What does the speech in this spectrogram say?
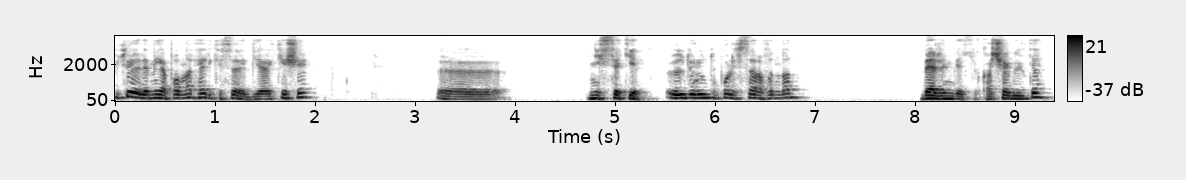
Bütün eylemi yapanlar her ikisi de birer kişi. E, Nice'deki öldürüldü polis tarafından. Berlin'deki kaçabildi.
